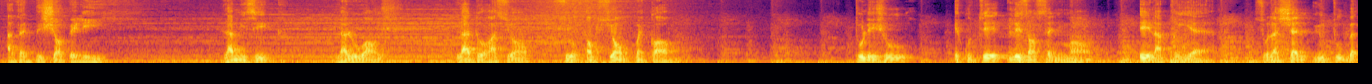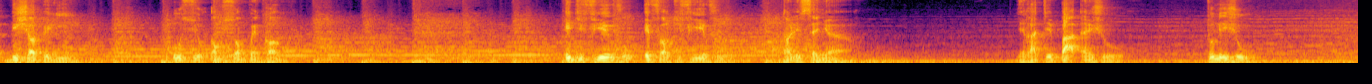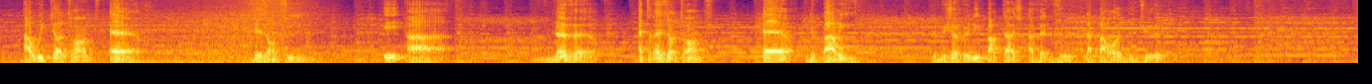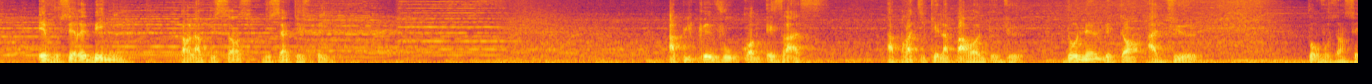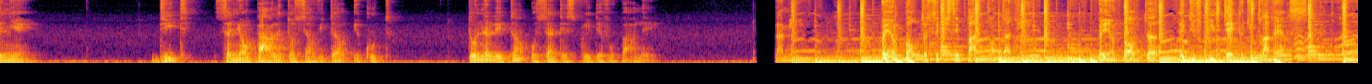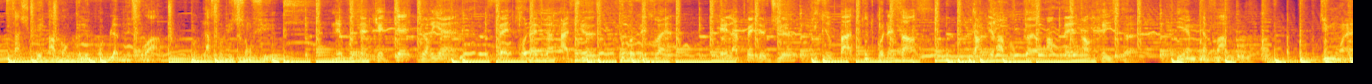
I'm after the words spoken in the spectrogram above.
Avec Bishop Eli. La musique, la louange, l'adoration sur onction.com. Tous les jours, écoutez les enseignements et la prière sur la chaîne YouTube Bishop Eli ou sur onction.com. Édifiez-vous et fortifiez-vous dans le Seigneur. Ne ratez pas un jour, tous les jours, à 8h30 heure des Antilles et à 9h à 13h30 heure de Paris. Le Bishop Eli partage avec vous la parole de Dieu et vous serez bénis par la puissance du Saint-Esprit. Appliquez-vous comme Esdras à pratiquer la parole de Dieu. Donnez le temps à Dieu pour vous enseigner. Dites, Seigneur, parle, ton serviteur écoute. Donnez le temps au Saint-Esprit de vous parler. Ami, peu ce qui se passe dans ta vie, peu importe les difficultés que tu traverses, sache que avant que le problème ne soit, la solution fut. Ne vous inquiétez de rien, faites connaître à Dieu tous vos besoins, et la paix de Dieu qui surpasse toute connaissance gardera vos cœurs en paix en Christ. Et aime ta femme. Dis-moi,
